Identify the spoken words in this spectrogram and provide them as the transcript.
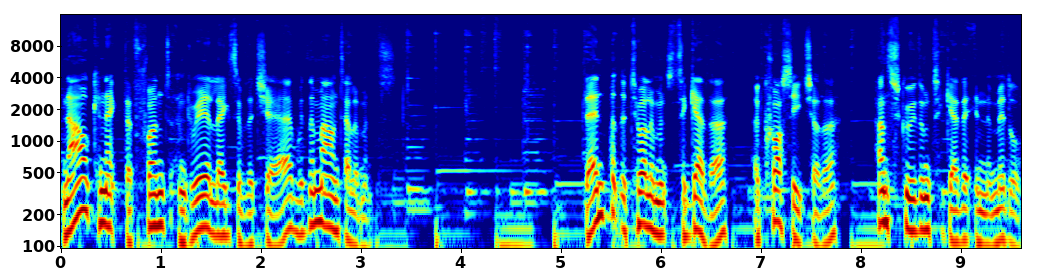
Now connect the front and rear legs of the chair with the mount elements. Then put the two elements together across each other and screw them together in the middle.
